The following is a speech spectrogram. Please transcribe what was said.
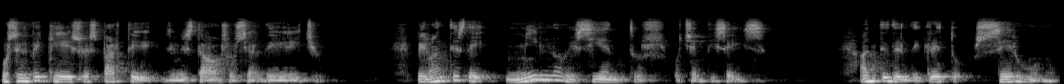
Observe que eso es parte de un Estado social de derecho. Pero antes de 1986, antes del decreto 01,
